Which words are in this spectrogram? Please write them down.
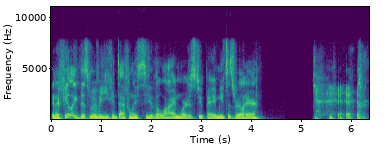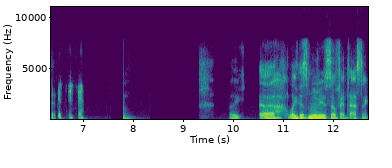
and i feel like this movie you can definitely see the line where his toupee meets his real hair like uh like this movie is so fantastic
